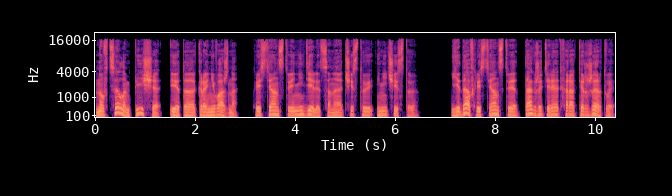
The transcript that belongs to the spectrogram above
Но в целом пища, и это крайне важно, христианстве не делится на чистую и нечистую. Еда в христианстве также теряет характер жертвы,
